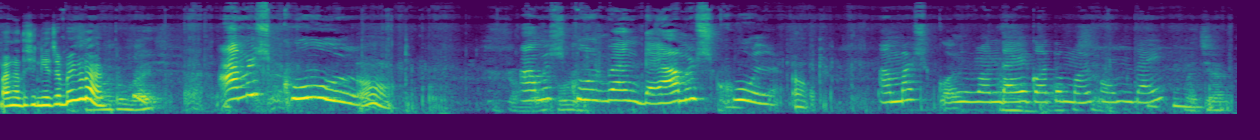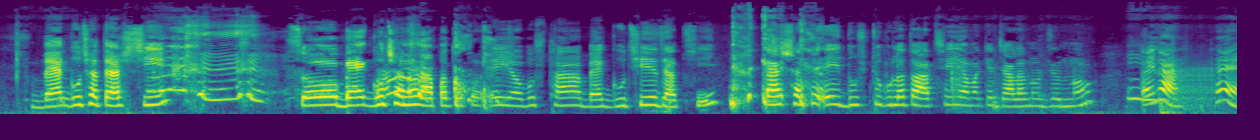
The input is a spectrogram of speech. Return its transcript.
বাংলাদেশে নিয়ে যাব এগুলা in school one day. I'm in school. Okay one day. Got to my home day. Bag গুছাতে আসছি সো ব্যাগ গুছানোর আপাতত এই অবস্থা ব্যাগ গুছিয়ে যাচ্ছি। তার সাথে এই দুষ্টুগুলো তো আছেই আমাকে জ্বালানোর জন্য, তাই না? হ্যাঁ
